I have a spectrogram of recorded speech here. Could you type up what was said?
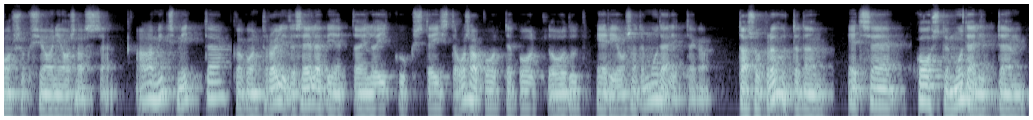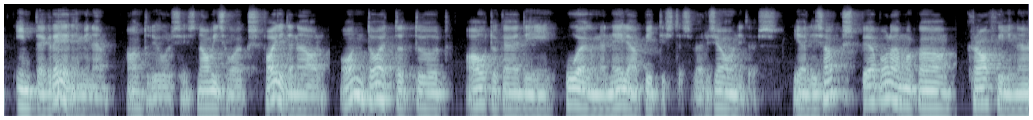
konstruktsiooni osasse. aga miks mitte ka kontrollida seeläbi, et ta ei lõikuks teiste osapoolte poolt loodud eriosade mudelitega tasub rõhutada, et see koostöömudelite integreerimine, antud juhul siis Navisworks failide näol, on toetatud AutoCAD-i kuuekümne nelja bitistes versioonides. Ja lisaks peab olema ka graafiline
